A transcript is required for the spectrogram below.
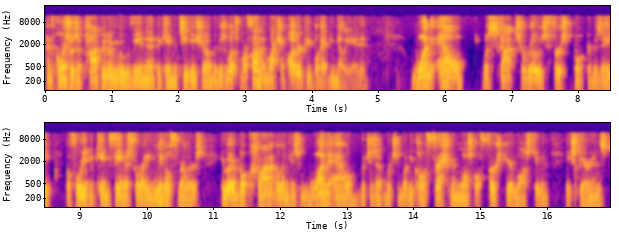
And of course, it was a popular movie, and then it became a TV show because what's more fun than watching other people get humiliated? 1L was Scott Turow's first book. It was a before he became famous for writing legal thrillers. He wrote a book chronicling his 1L, which is a which is what they call a freshman law school, first year law student experience.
